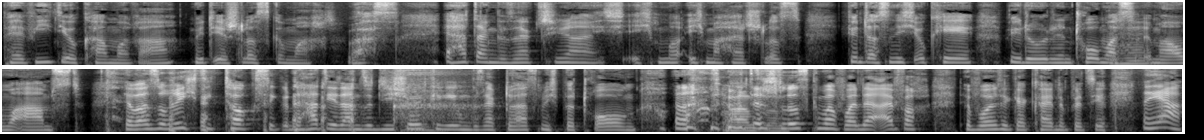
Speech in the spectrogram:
per Videokamera mit ihr Schluss gemacht. Was? Er hat dann gesagt, Gina, ich, ich, ich mache jetzt Schluss. Ich finde das nicht okay, wie du den Thomas Mhm. immer umarmst. Der war so richtig toxisch und er hat ihr dann so die Schuld gegeben und gesagt, du hast mich betrogen. Und dann hat er. Schluss gemacht, weil der einfach, der wollte gar keine Beziehung. Naja,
